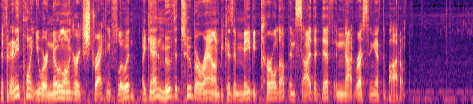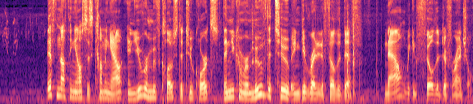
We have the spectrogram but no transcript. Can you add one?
If at any point you are no longer extracting fluid, again move the tube around because it may be curled up inside the diff and not resting at the bottom. If nothing else is coming out and you remove close to 2 quarts, then you can remove the tube and get ready to fill the diff. Now we can fill the differential.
